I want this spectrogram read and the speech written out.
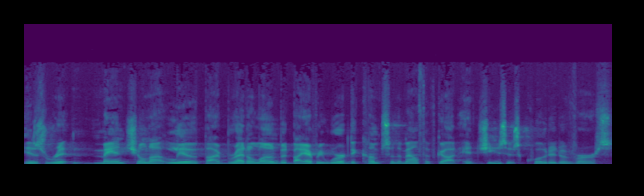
is written, Man shall not live by bread alone, but by every word that comes from the mouth of God. And Jesus quoted a verse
